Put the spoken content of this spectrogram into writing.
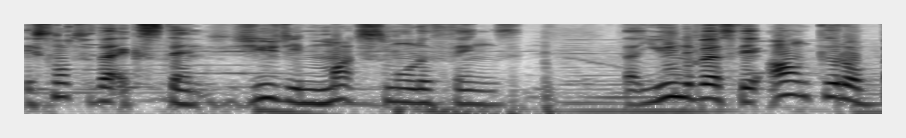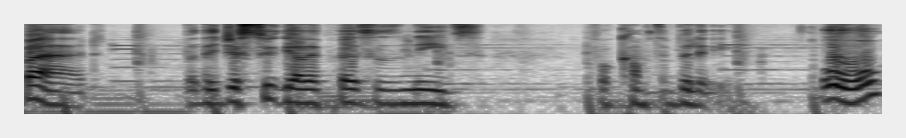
it's not to that extent. It's usually much smaller things that universally aren't good or bad, but they just suit the other person's needs for comfortability. Or,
